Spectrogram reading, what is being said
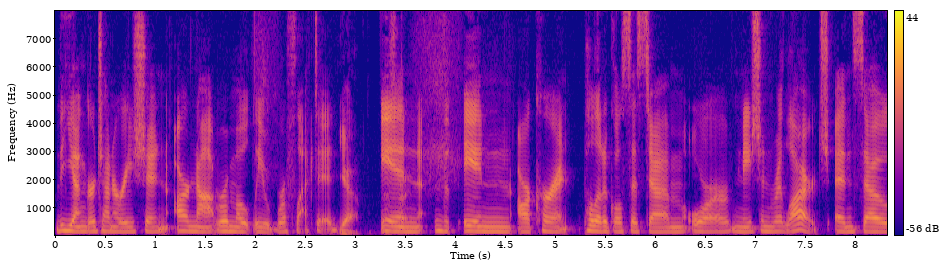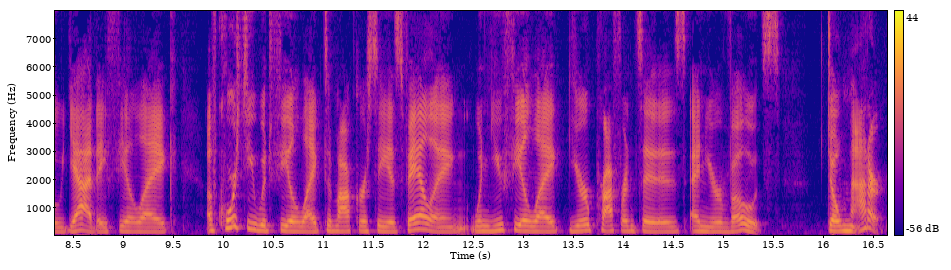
the younger generation are not remotely reflected. Yeah, In right. in our current political system or nation writ large, and so yeah, they feel like. Of course, you would feel like democracy is failing when you feel like your preferences and your votes don't matter.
